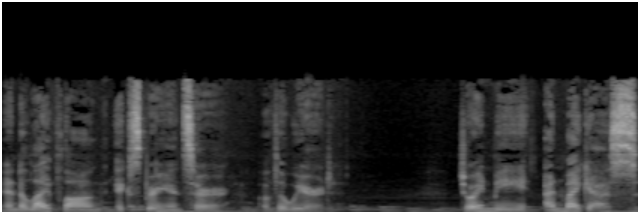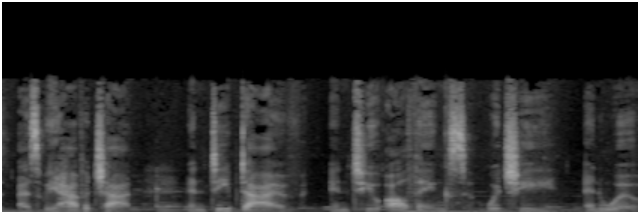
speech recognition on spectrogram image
and a lifelong experiencer of the weird. Join me and my guests as we have a chat and deep dive into all things witchy and woo.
